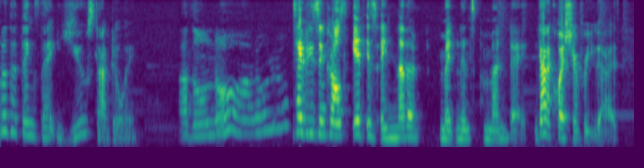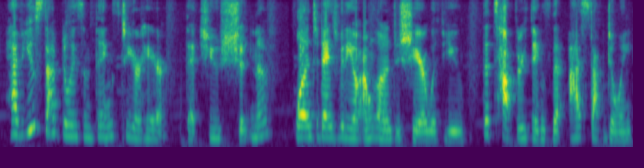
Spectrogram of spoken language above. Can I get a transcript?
What are the things that you stop doing? I don't know. I don't know. Hey, beauties and curls, it is another Maintenance Monday. Got a question for you guys. Have you stopped doing some things to your hair that you shouldn't have? Well, in today's video, I'm going to share with you the top three things that I stopped doing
